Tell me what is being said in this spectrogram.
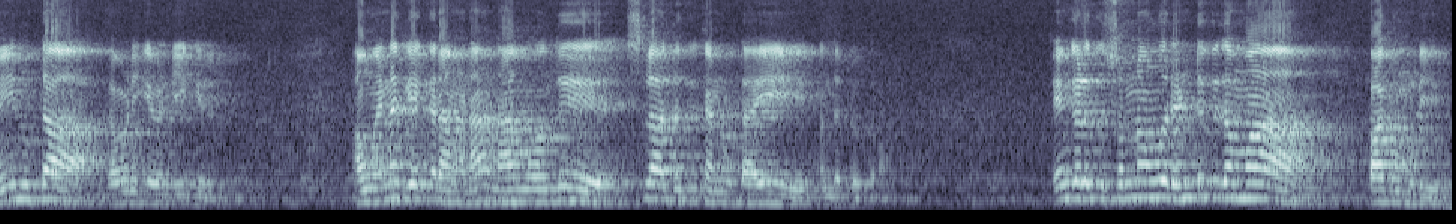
மெயினுட்டாக கவனிக்க வேண்டிய கேள்வி. அவங்க என்ன கேட்குறாங்கன்னா நாங்கள் வந்து இஸ்லாத்துக்கு கன்வெர்ட் ஆகி வந்துட்டு இருக்கிறோம். எங்களுக்கு சொன்னவங்க ரெண்டு விதமாக பார்க்க முடியுது.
